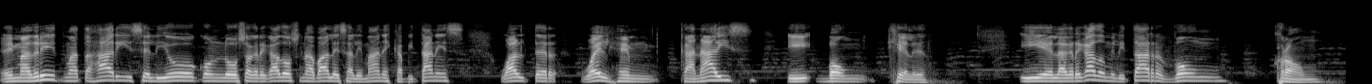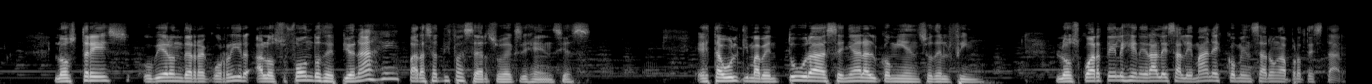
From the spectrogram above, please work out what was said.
En Madrid, Matahari se lió con los agregados navales alemanes capitanes Walter Wilhelm Canaris y von Keller y el agregado militar von Kron. Los tres hubieron de recurrir a los fondos de espionaje para satisfacer sus exigencias. Esta última aventura señala el comienzo del fin. Los cuarteles generales alemanes comenzaron a protestar.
